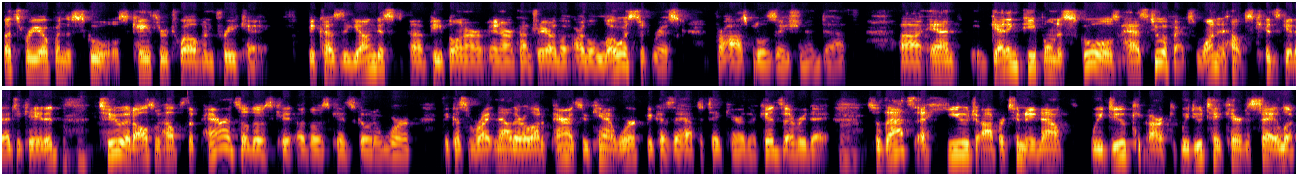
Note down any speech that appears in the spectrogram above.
let's reopen the schools, K through 12 and pre-K, because the youngest uh, people in our in our country are the are the lowest at risk for hospitalization and death. Uh, and getting people into schools has two effects. One, it helps kids get educated. Mm-hmm. Two, it also helps the parents of those kid of those kids go to work because right now there are a lot of parents who can't work because they have to take care of their kids every day. Right. So that's a huge opportunity. Now, we do are we do take care to say, look,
